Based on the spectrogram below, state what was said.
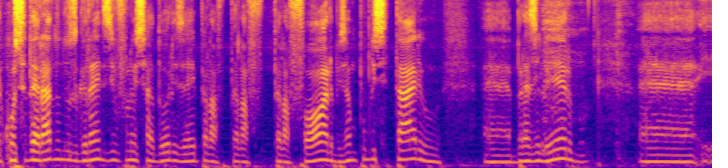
é considerado um dos grandes influenciadores aí pela, pela, pela Forbes, é um publicitário é, brasileiro, é,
